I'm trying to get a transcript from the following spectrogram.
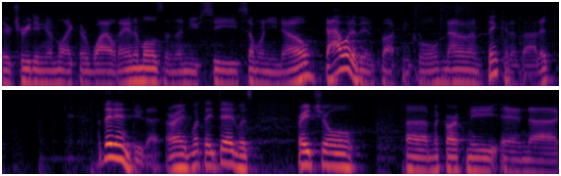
they're treating them like they're wild animals, and then you see someone you know. That would have been fucking cool. Now that I'm thinking about it. But they didn't do that. All right, what they did was Rachel uh, McCartney and uh,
